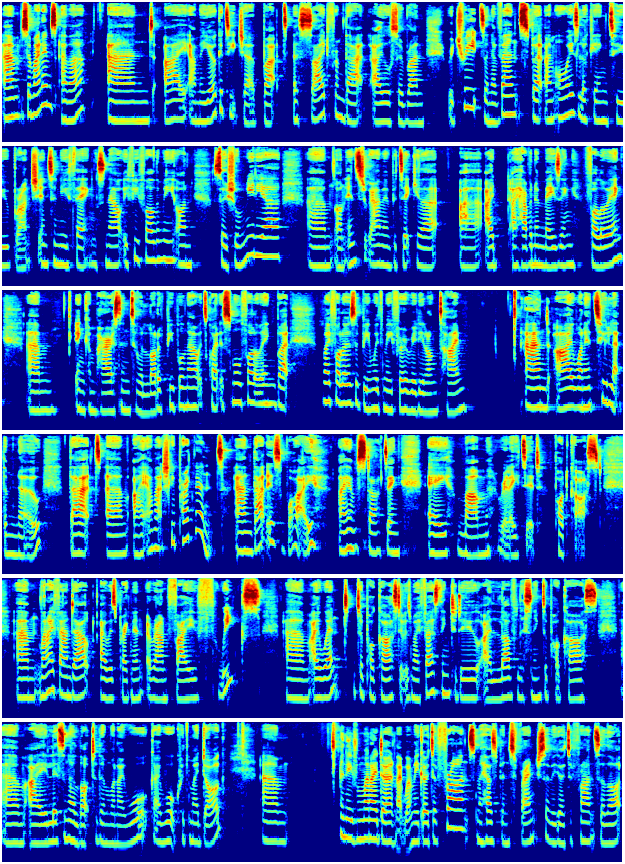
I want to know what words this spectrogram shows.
Um, so my name's Emma and I am a yoga teacher. But aside from that, I also run retreats and events. But I'm always looking to branch into new things. Now, if you follow me on social media, um, on Instagram in particular, uh, I, I have an amazing following. Um, in comparison to a lot of people now, it's quite a small following, but my followers have been with me for a really long time and I wanted to let them know that um, I am actually pregnant, and that is why I am starting a mum related podcast. Um, when I found out I was pregnant around five weeks, um, I went to podcast. It was my first thing to do. I love listening to podcasts. Um, I listen a lot to them when I walk. I walk with my dog. Um, and even when I don't, like when we go to France, my husband's French, so we go to France a lot.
